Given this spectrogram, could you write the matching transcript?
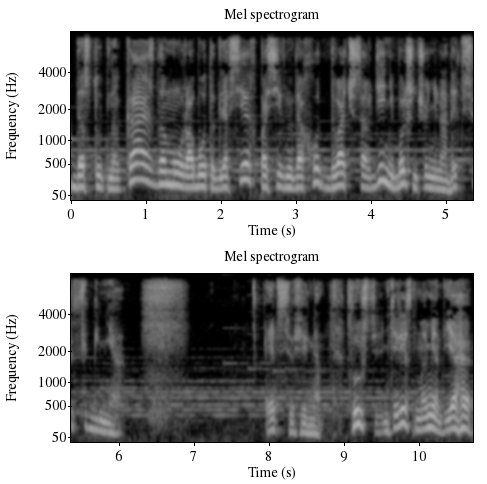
доступно каждому, работа для всех, пассивный доход, два часа в день и больше ничего не надо. Это все фигня. Это все фигня. Слушайте, интересный момент. Я,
